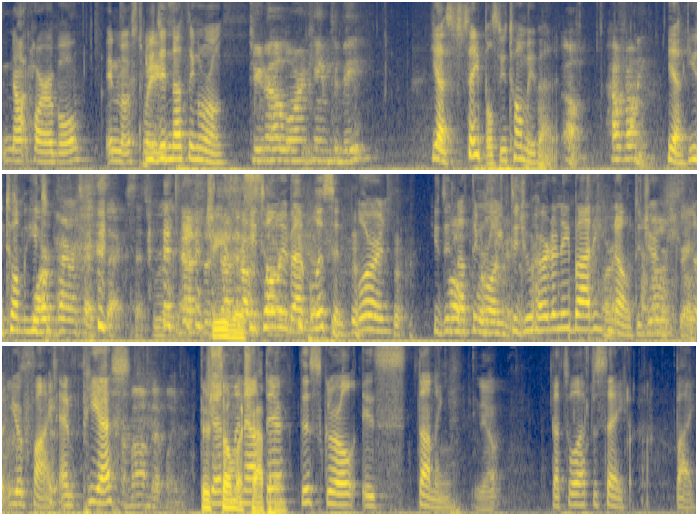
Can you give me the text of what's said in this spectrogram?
not horrible in most ways. You did nothing wrong. Do you know how Lauren came to be? Yes, Staples. You told me about it. Oh, how funny. Yeah, you told me. He, Well, t- her parents had sex. That's really nice. Jesus. he told me about. it. Listen, Lauren, you did Oh, nothing course wrong. I Did did. you hurt anybody? No. Did you? Straight. no, you're fine. And P.S. Mom definitely. There's so Gentlemen much out happening. there, this girl is stunning. Yep. That's all I have to say. Bye.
